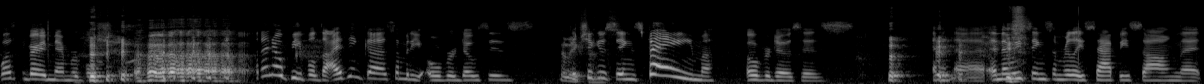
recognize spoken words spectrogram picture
wasn't a very memorable shoot. But I know people die. I think uh, somebody overdoses. The makes chick who sings "Fame" overdoses, and uh, and then we sing some really sappy song that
